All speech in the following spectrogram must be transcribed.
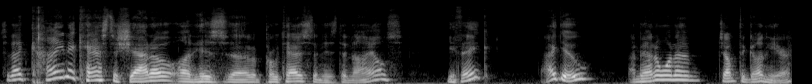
So that kind of casts a shadow on his uh, protests and his denials. You think? I do. I mean, I don't want to jump the gun here.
